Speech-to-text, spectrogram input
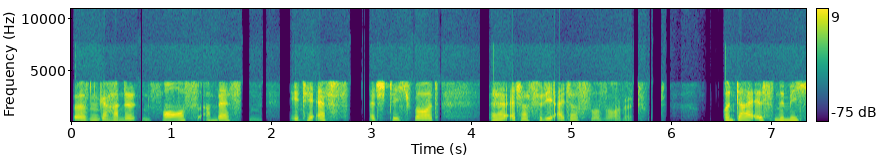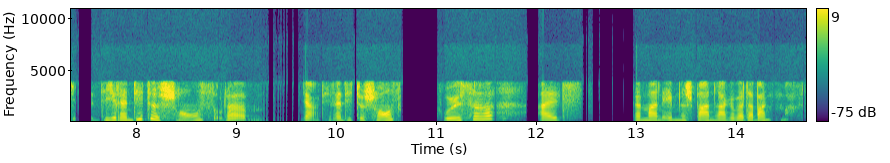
börsengehandelten Fonds am besten, ETFs als Stichwort, äh, etwas für die Altersvorsorge tut. Und da ist nämlich die Renditechance oder ja, die Renditechance größer, als wenn man eben eine Sparanlage bei der Bank macht.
